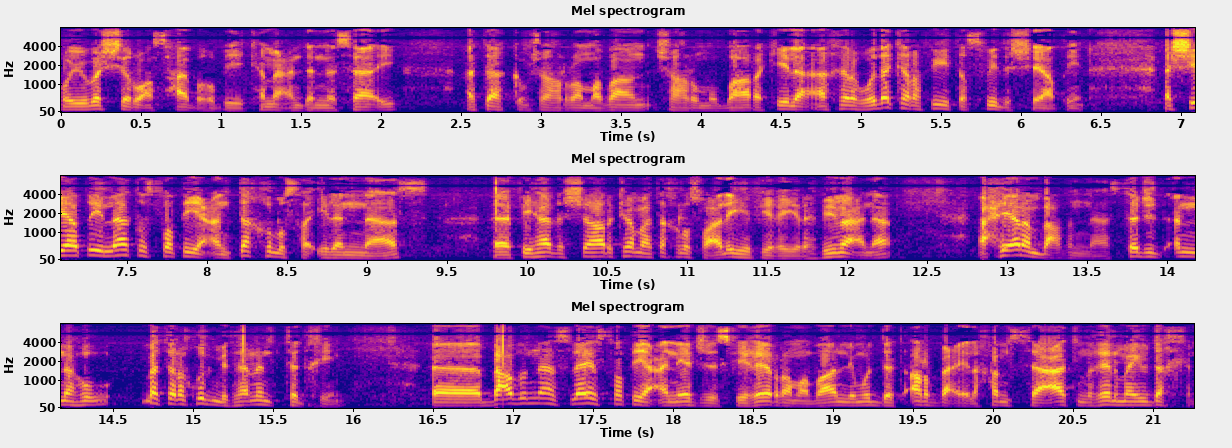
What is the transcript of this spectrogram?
ويبشر أصحابه به كما عند النساء. أتاكم شهر رمضان شهر مبارك إلى آخره. وذكر فيه تصفيد الشياطين. الشياطين لا تستطيع أن تخلص إلى الناس آه، في هذا الشهر كما تخلص عليه في غيره. بمعنى أحيانا بعض الناس تجد أنه مثلا خذ مثالا التدخين. بعض الناس لا يستطيع أن يجلس في غير رمضان لمدة أربع إلى خمس ساعات من غير ما يدخن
